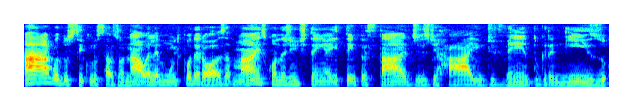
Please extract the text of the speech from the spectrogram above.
A água do ciclo sazonal ela é muito poderosa, mas quando a gente tem aí tempestades de raio, de vento, granizo,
